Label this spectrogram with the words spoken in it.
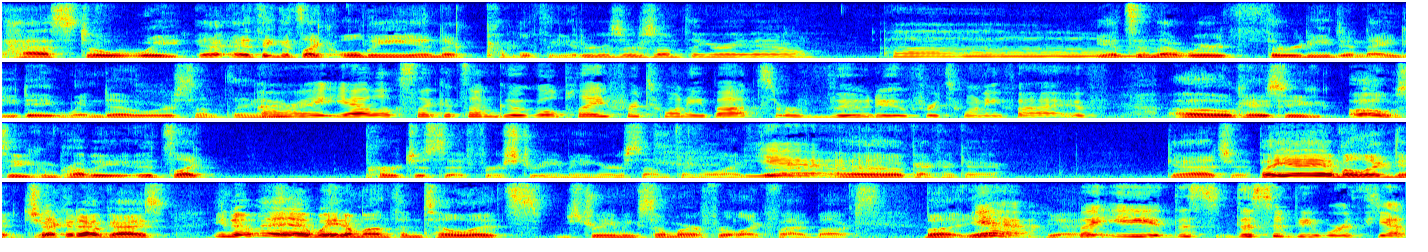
has to wait. I think it's like only in a couple theaters or something right now. Um, Yeah, it's in that weird thirty to ninety day window or something. All right, yeah, it looks like it's on Google Play for twenty bucks or Vudu for twenty five. Oh, okay. So you oh, so you can probably it's like purchase it for streaming or something like Yeah. that. Oh, okay, okay, okay. Gotcha. But yeah, yeah, Malignant. Check it out, guys. You know, eh, wait a month until it's streaming somewhere for like five bucks. But Yeah, yeah, yeah, but yeah, this this would be worth yeah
